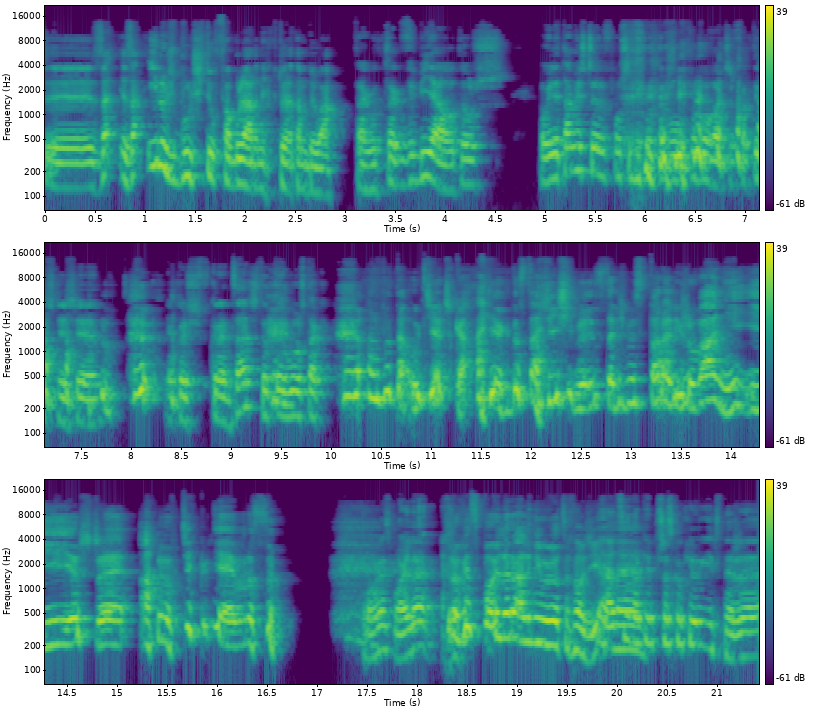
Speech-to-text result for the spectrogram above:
yy, za, za ilość bullshitów fabularnych, która tam była. Tak, bo to tak wybijało, to już... O ile tam jeszcze w poprzednich było próbować, czy faktycznie się jakoś wkręcać, to tutaj było już tak... Albo ta ucieczka, a jak dostaliśmy, zostaliśmy sparaliżowani i jeszcze, ale uciekł, nie, po prostu Trochę spoiler. trochę spoiler, ale nie mówię o co chodzi, Nie, ale... są takie przeskoki logiczne, że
